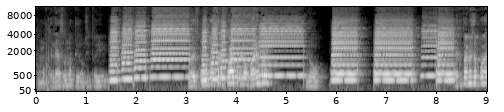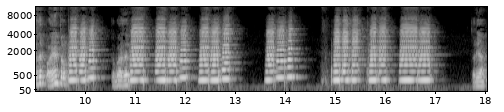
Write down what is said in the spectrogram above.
como que le hace un tironcito ahí. Pues, un, dos, tres, cuatro, y luego para adentro, y luego. Esto también se puede hacer para adentro, se puede hacer. Teriak.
